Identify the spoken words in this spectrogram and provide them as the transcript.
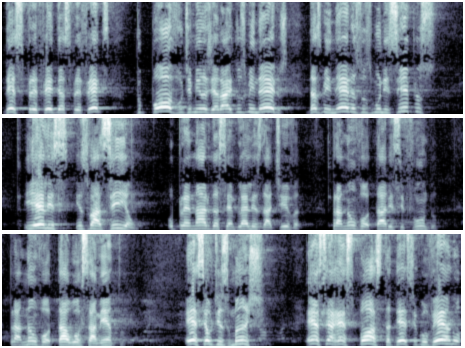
desse prefeito e das prefeitas, do povo de Minas Gerais, dos mineiros, das mineiras dos municípios, e eles esvaziam o plenário da Assembleia Legislativa para não votar esse fundo, para não votar o orçamento. Esse é o desmanche, essa é a resposta desse governo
